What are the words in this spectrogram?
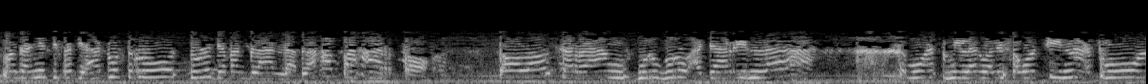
Makanya kita diadu terus. Dulu zaman Belanda, belakang Pak Harto. tolong sekarang guru-guru ajarinlah semua sembilan wali songo Cina semua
